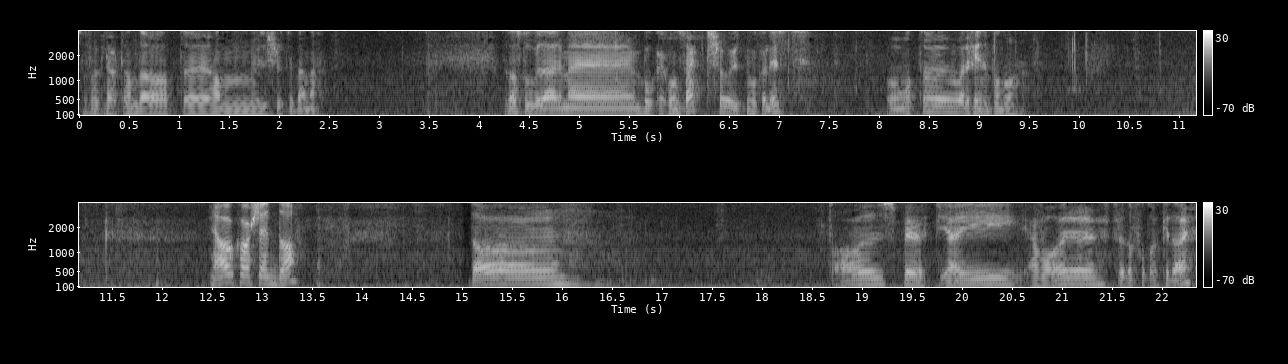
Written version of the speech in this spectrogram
Så forklarte han da at eh, han ville slutte i bandet. Så da sto vi der med booka konsert og uten vokalist. Og måtte bare finne på noe. Ja, og hva skjedde da? Da Da spurte jeg Jeg var prøvde å få tak i deg.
